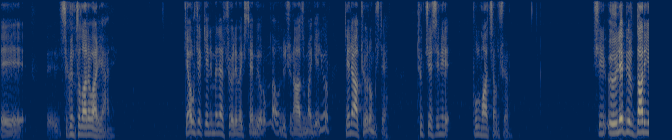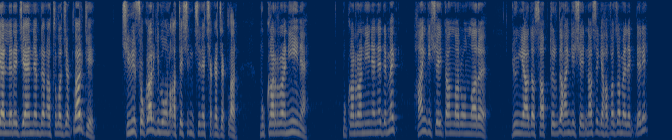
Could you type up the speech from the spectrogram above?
e, e, sıkıntıları var yani. Gavurca kelimeler söylemek istemiyorum da onun için ağzıma geliyor. Geri atıyorum işte. Türkçesini bulmaya çalışıyorum. Şimdi öyle bir dar yerlere cehennemden atılacaklar ki çivi sokar gibi onu ateşin içine çakacaklar. Mukarranine. Mukarranine ne demek? Hangi şeytanlar onları dünyada saptırdı? Hangi şey nasıl ki hafaza melekleri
